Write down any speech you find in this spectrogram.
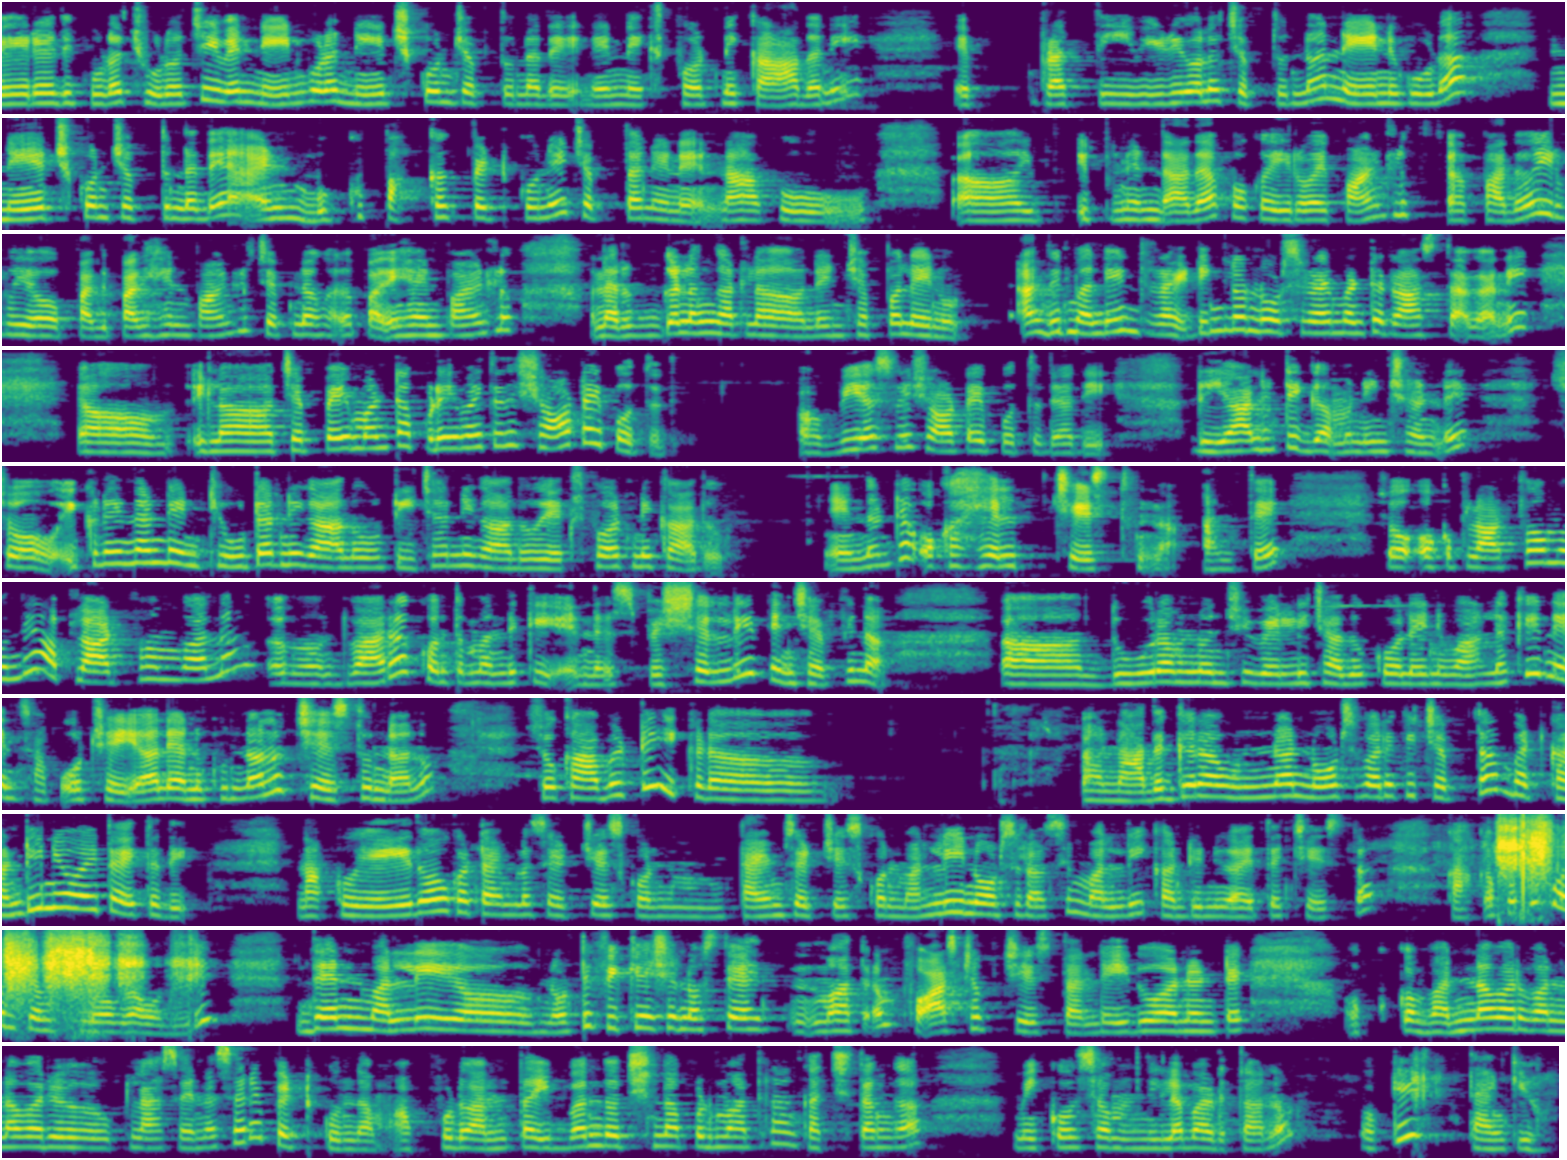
వేరేది కూడా చూడొచ్చు. ఈవెన్ నేను కూడా నేర్చుకొని చెప్తున్నదే. నేను ఎక్స్పర్ట్ని కాదని ప్రతి వీడియోలో చెప్తున్నా. నేను కూడా నేర్చుకొని చెప్తున్నదే అండ్ బుక్ పక్కకు పెట్టుకొని చెప్తా నేను. నాకు ఇప్- ఇప్పుడు నేను దాదాపు ఒక ఇరవై పాయింట్లు పదో ఇరవయో పది పదిహేను పాయింట్లు చెప్పినా కదా పదిహేను పాయింట్లు నరుగ్గలంగా అట్లా నేను చెప్పలేను. అది మళ్ళీ రైటింగ్లో నోట్స్ రాయమంటే రాస్తా కానీ ఇలా చెప్పేయమంటే అప్పుడు ఏమవుతుంది షార్ట్ అయిపోతుంది. ఆబ్వియస్లీ షార్ట్ అయిపోతుంది అది. రియాలిటీ గమనించండి. సో ఇక్కడ ఏంటంటే నేను ట్యూటర్ని కాదు టీచర్ని కాదు ఎక్స్పర్ట్ని కాదు. ఏంటంటే ఒక హెల్ప్ చేస్తున్నా అంతే. సో ఒక ప్లాట్ఫామ్ ఉంది. ఆ ప్లాట్ఫామ్ వల్ల ద్వారా కొంతమందికి స్పెషల్లీ నేను చెప్పిన దూరం నుంచి వెళ్ళి చదువుకోలేని వాళ్ళకి నేను సపోర్ట్ చేయాలి అనుకున్నాను చేస్తున్నాను. సో కాబట్టి ఇక్కడ నా దగ్గర ఉన్న నోట్స్ వరకు చెప్తా బట్ కంటిన్యూ అయితే అవుతుంది నాకు ఏదో ఒక టైంలో సెట్ చేసుకొని టైం సెట్ చేసుకొని మళ్ళీ నోట్స్ రాసి మళ్ళీ కంటిన్యూ అయితే చేస్తా. కాకపోతే కొంచెం స్లోగా ఉంది. దెన్ మళ్ళీ నోటిఫికేషన్ వస్తే మాత్రం ఫాస్ట్ అప్ చేస్తాను లేదు అని అంటే ఒక్కొక్క one hour one hour class అయినా సరే పెట్టుకుందాం. అప్పుడు అంత ఇబ్బంది వచ్చినప్పుడు మాత్రం ఖచ్చితంగా మీకోసం నిలబడతాను. ఓకే? Thank you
